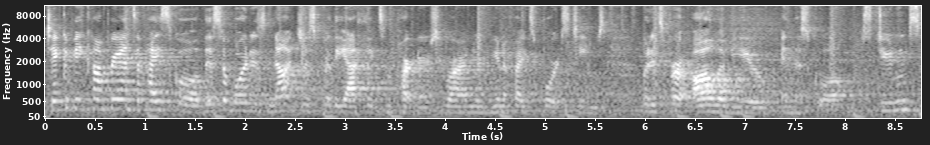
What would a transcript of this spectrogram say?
Chicopee Comprehensive High School, this award is not just for the athletes and partners who are on your unified sports teams, but it's for all of you in the school, students,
